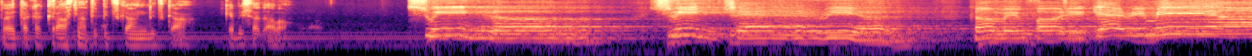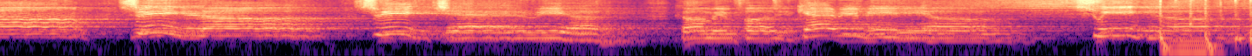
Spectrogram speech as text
to je taká krásna, typická anglická, keby sa dalo. Sweet love, sweet chariot, coming for to carry me on. Sweet love, sweet chariot, coming for to carry me on. Sweet love,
